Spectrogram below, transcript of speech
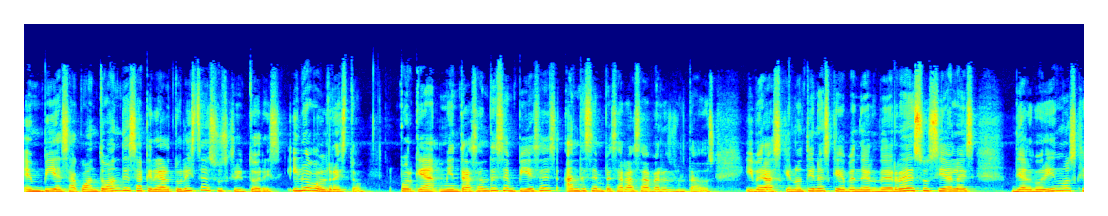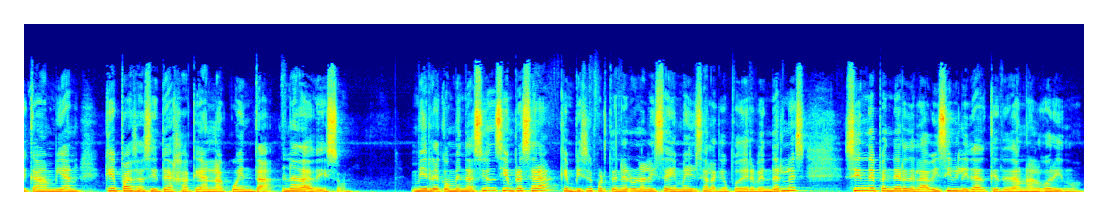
empieza cuanto antes a crear tu lista de suscriptores y luego el resto. Porque mientras antes empieces, antes empezarás a ver resultados y verás que no tienes que depender de redes sociales, de algoritmos que cambian, qué pasa si te hackean la cuenta, nada de eso. Mi recomendación siempre será que empieces por tener una lista de emails a la que poder venderles sin depender de la visibilidad que te da un algoritmo.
